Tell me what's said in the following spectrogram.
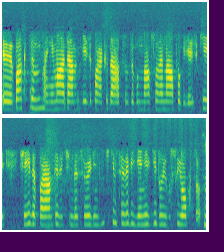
E, baktım hani madem Gezi Parkı dağıtıldı bundan sonra ne yapabiliriz ki şeyi de parantez içinde söyleyeyim hiç kimsede bir yenilgi duygusu yoktu. Ee,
